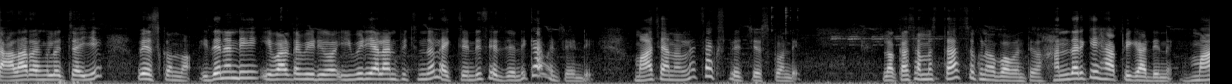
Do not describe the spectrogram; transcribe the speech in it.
చాలా రంగులు వచ్చాయి. వేసుకుందాం. ఇదేనండి ఇవాళ వీడియో. ఈ వీడియో ఎలా అనిపించిందో లైక్ చేయండి షేర్ చేయండి కామెంట్ చేయండి. మా ఛానల్ని సబ్స్క్రైబ్ చేసుకోండి. లోక సంస్థ సుఖనోభవంతు. అందరికీ హ్యాపీ గార్డెన్. మా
